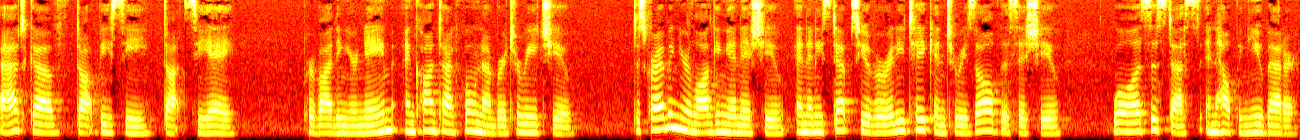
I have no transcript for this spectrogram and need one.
at gov.bc.ca, providing your name and contact phone number to reach you. Describing your logging in issue and any steps you have already taken to resolve this issue will assist us in helping you better.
